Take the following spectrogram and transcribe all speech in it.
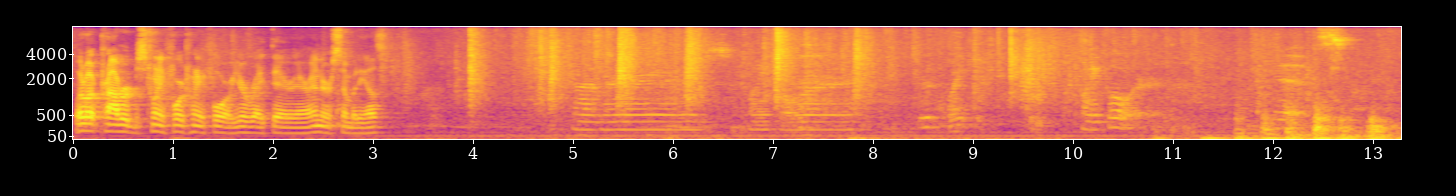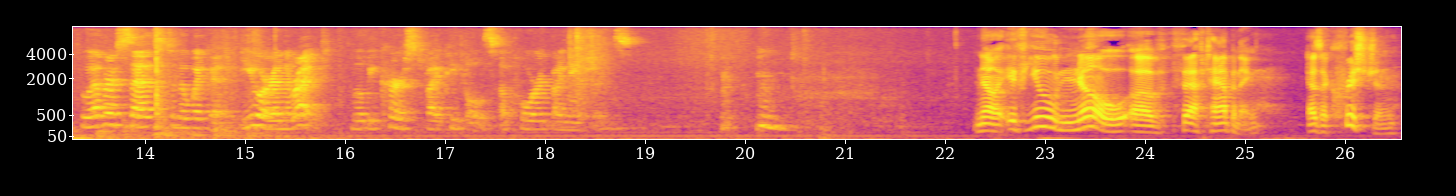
What about Proverbs 24 24? You're right there, Aaron, or somebody else. Proverbs 24. 24. Yes. Whoever says to the wicked, You are in the right, will be cursed by peoples, abhorred by nations. Now, if you know of theft happening as a Christian,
